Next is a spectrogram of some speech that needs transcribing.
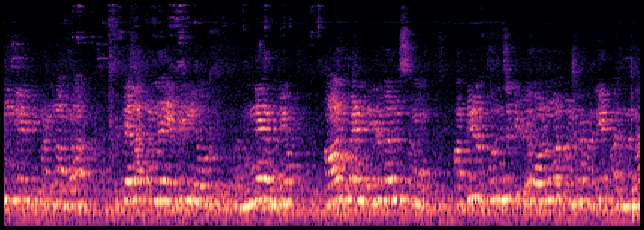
நீங்க இப்படி பண்ணலாமா இப்படி எல்லாம் பண்ணா எப்படி நீங்க ஒரு முன்னேற முடியும்? ஆண் பெண் அப்படின்னு புரிஞ்சுக்கிட்டு ஒழுங்கா பண்ற வழியே பாருங்கன்னா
